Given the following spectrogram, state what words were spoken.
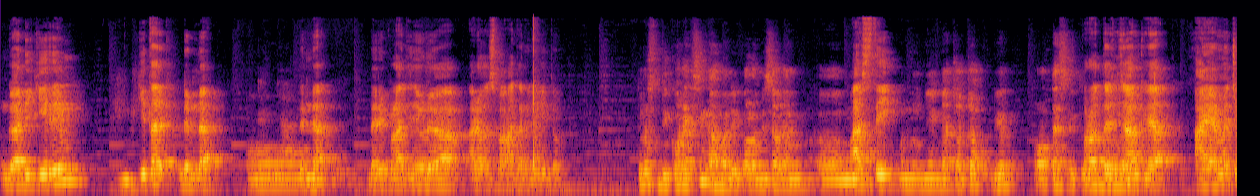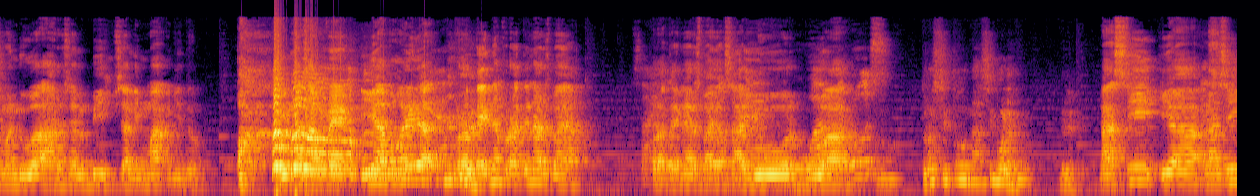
nggak dikirim Hmm. kita denda Oh. Denda. Dari pelatihnya udah ada kesepakatan kayak gitu Terus dikoreksi nggak sama dia kalau misalnya em, pasti menunya nggak cocok dia protes gitu? protes misalkan kayak ayamnya cuma dua harusnya lebih bisa lima gitu lima sampai iya pokoknya ya, proteinnya protein harus banyak Sayur, Proteinnya harus banyak, sayur, buah. terus Oh. Terus itu nasi boleh nggak? Nasi ya nasi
